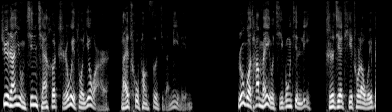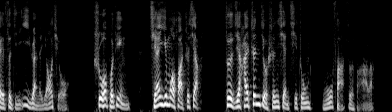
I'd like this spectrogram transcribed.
居然用金钱和职位做诱饵来触碰自己的逆鳞。如果他没有急功近利，直接提出了违背自己意愿的要求，说不定潜移默化之下，自己还真就深陷其中，无法自拔了。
